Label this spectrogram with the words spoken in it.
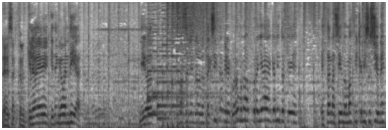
Exactamente. Que le vaya bien, que tenga buen día. Lleva, va saliendo los taxistas. Mira, corrámonos por allá, Carlitos, que están haciendo más fiscalizaciones.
